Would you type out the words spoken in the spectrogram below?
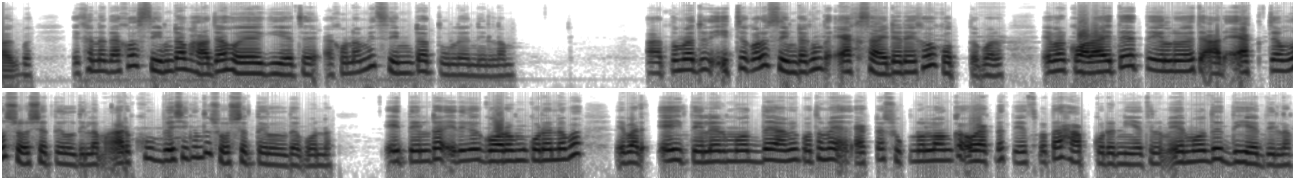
লাগবে। এখানে দেখো সিমটা ভাজা হয়ে গিয়েছে। এখন আমি সিমটা তুলে নিলাম। আর তোমরা যদি ইচ্ছে করো সিমটা কিন্তু এক সাইডে রেখেও করতে পারো। এবার কড়াইতে তেল রয়েছে। আর এক চামচ সর্ষের তেল দিলাম। আর খুব বেশি কিন্তু সর্ষের তেল দেবো না। এই তেলটা এদিকে গরম করে নেব। এবার এই তেলের মধ্যে আমি প্রথমে একটা শুকনো লঙ্কা ও একটা তেজপাতা হাফ করে নিয়েছিলাম। এর মধ্যে দিয়ে দিলাম।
